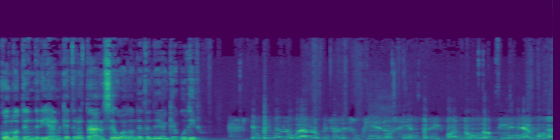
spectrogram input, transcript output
¿Cómo tendrían que tratarse o a dónde tendrían que acudir? En primer lugar, lo que yo sugiero siempre cuando uno tiene alguna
